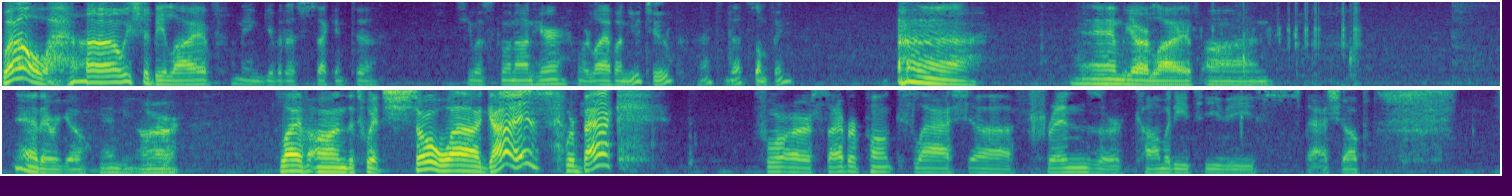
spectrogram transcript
Well, uh, we should be live. Let me give it a second to see what's going on here. We're live on YouTube. That's that's something. and we are live on. Yeah, there we go. And we are live on the Twitch. So, uh, guys, we're back for our cyberpunk slash uh, friends or comedy TV smash up.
